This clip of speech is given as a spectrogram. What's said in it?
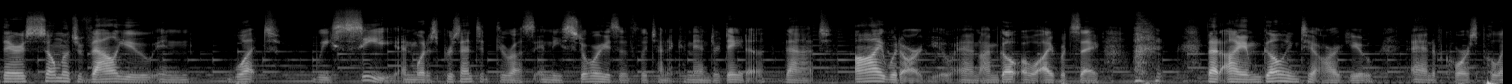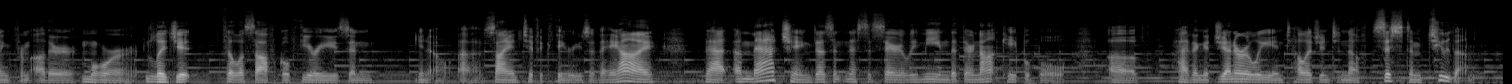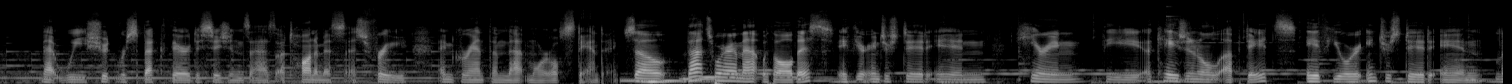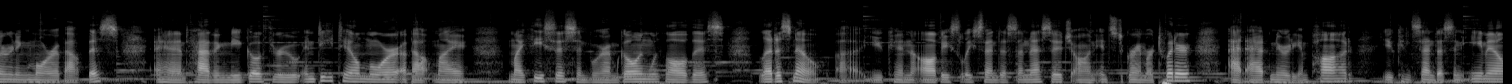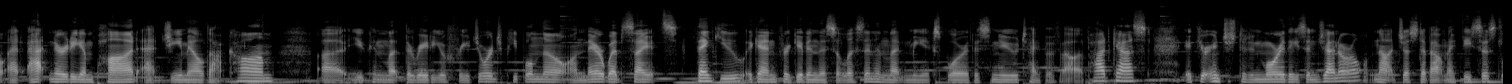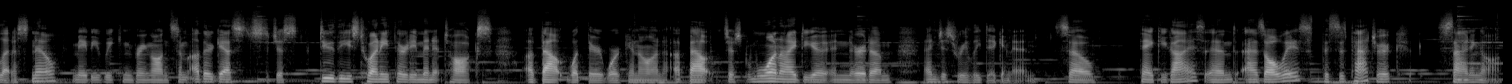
there's so much value in what we see and what is presented through us in these stories of Lieutenant Commander Data that I would argue, and I'm go oh I would say that I am going to argue, and of course pulling from other more legit philosophical theories and you know uh, scientific theories of AI, that a matching doesn't necessarily mean that they're not capable of having a generally intelligent enough system to them that we should respect their decisions as autonomous as free and grant them that moral standing. So that's where I'm at with all this. If you're interested in hearing the occasional updates, if you're interested in learning more about this and having me go through in detail more about my my thesis and where I'm going with all this, let us know. Uh, you can obviously send us a message on Instagram or Twitter at AdNerdiumPod. You can send us an email at adnerdiumpod at gmail.com. Uh, you can let the Radio Free George people know on their websites. Thank you again for giving this a listen and letting me explore this new type of uh, podcast. If you're interested in more of these in general, not just about my thesis, let us know. Maybe we can bring on some other guests to just do these 20, 30 minute talks about what they're working on, about just one idea in nerdom, and just really digging in. So, thank you guys, and as always, this is Patrick signing off.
